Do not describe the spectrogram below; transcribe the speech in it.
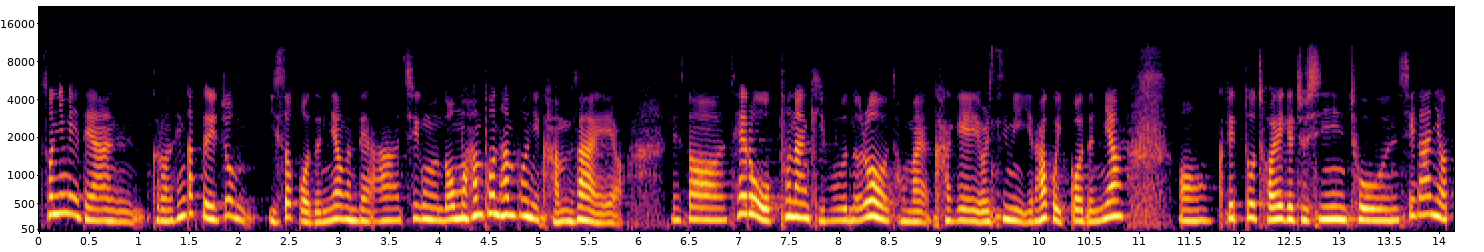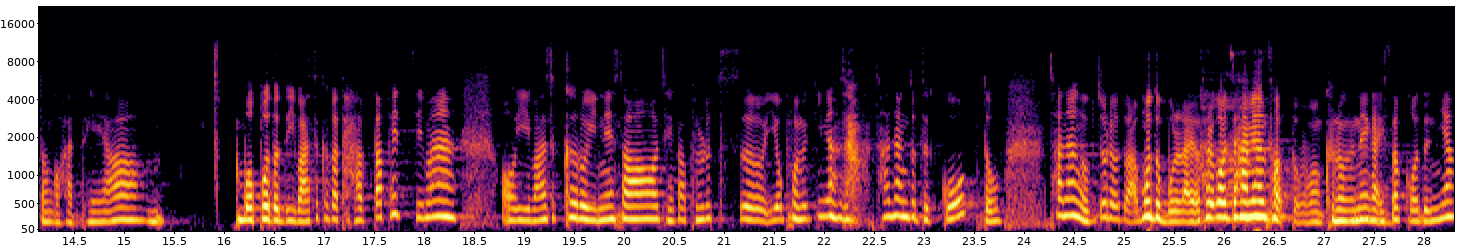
손님에 대한 그런 생각들이 좀 있었거든요. 근데 아, 지금은 너무 한 분한 분이 감사해요. 그래서 새로 오픈한 기분으로 정말 가게 열심히 일하고 있거든요. 어, 그게 또 저에게 주신 좋은 시간이었던 것 같아요. 음. 무엇보다도 이 마스크가 답답했지만 어, 이 마스크로 인해서 제가 블루투스 이어폰을 끼면서 찬양도 듣고 또 찬양 읊조려도 아무도 몰라요 설거지하면서 또 뭐 그런 은혜가 있었거든요.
